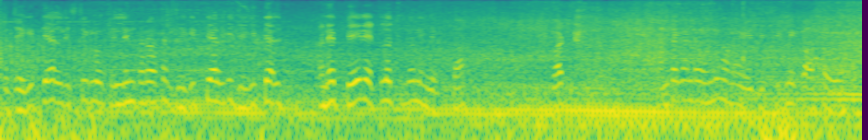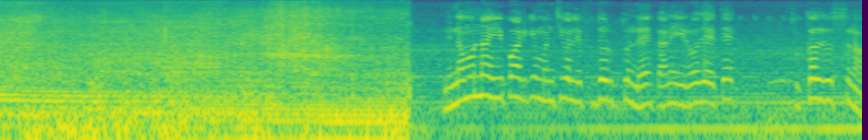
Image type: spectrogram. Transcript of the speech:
సో జగిత్యాల డిస్టిక్లోకి వెళ్ళిన తర్వాత జగిత్యాలకి జగిత్యాల అనే పేరు ఎట్లా వచ్చిందో నేను చెప్తా. బట్ అంతకంటే ముందు మనం ఈ డిస్టిక్ని క్రాస్ అవ్వాలి నిన్న మొన్న ఈ పాటికి మంచిగా లిఫ్ట్ దొరుకుతుండే కానీ ఈరోజు అయితే చుక్కలు చూస్తున్నా.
